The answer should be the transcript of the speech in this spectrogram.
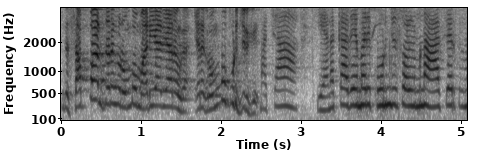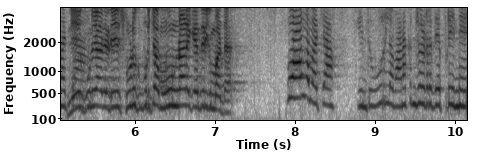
இந்த சப்பான் சனங்க ரொம்ப மரியாதையானவங்க. எனக்கு ரொம்ப பிடிச்சிருக்கு. மச்சான் எனக்கு அதே மாதிரி குனிஞ்சு சொல்லணும்னு ஆசையா இருக்குது நீ மச்சான் குனியாதடி சுளுக்கு பிடிச்சா மூணு நாளைக்கு எந்திரிக்க மாட்டேன். போங்க மச்சான். இந்த ஊர்ல வணக்கம் சொல்றது எப்படின்னு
